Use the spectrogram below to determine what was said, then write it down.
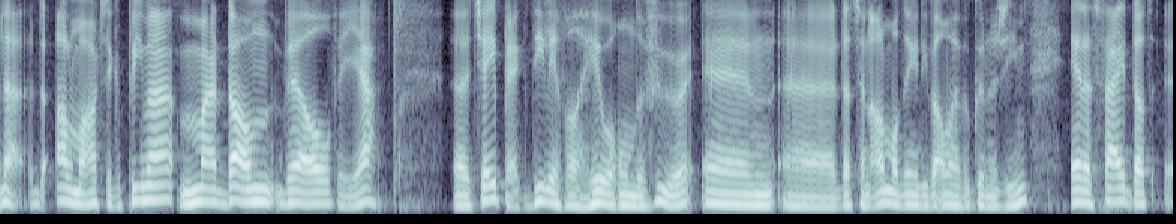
nou, de- allemaal hartstikke prima. Maar dan wel, ja, eh JPEG, die ligt wel heel erg onder vuur. En eh, dat zijn allemaal dingen die we allemaal hebben kunnen zien. En het feit dat eh,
